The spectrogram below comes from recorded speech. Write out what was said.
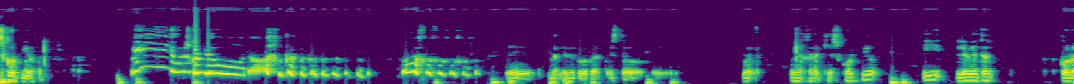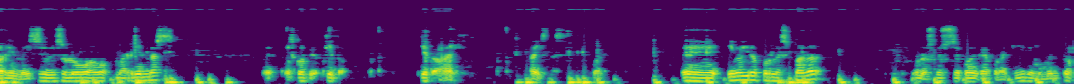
Scorpio. Eh, vale, voy a colocar esto. Eh, bueno, voy a dejar aquí a Scorpio y le voy a dar con la rienda. Y si eso luego hago más riendas. Eh, Scorpio, quieto. Quieto, ahí. Ahí estás. Bueno. Eh, iba a ir a por la espada. Bueno, estos se pueden caer por aquí de momento.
